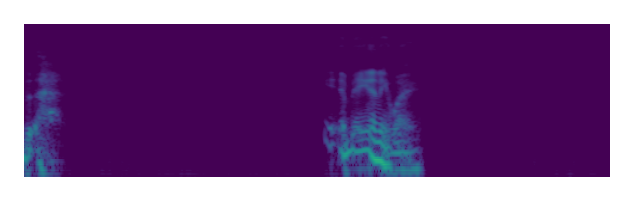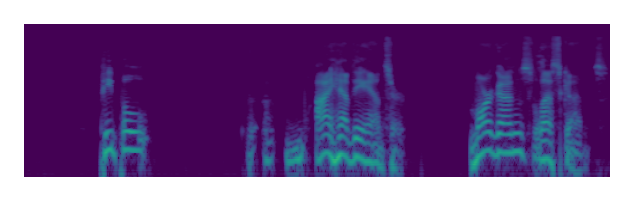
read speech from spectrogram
anyway, people, I have the answer more guns, less guns.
